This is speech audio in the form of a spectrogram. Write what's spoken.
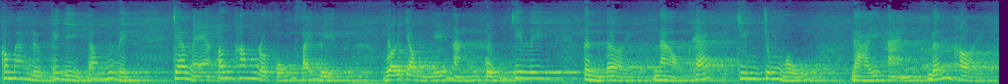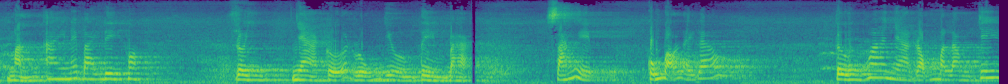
Có mang được cái gì đâu quý vị. Cha mẹ ân hâm rồi cũng phải biệt. Vợ chồng nghĩa nặng cũng chia ly. Tình đời nào khác chim chung ngủ. Đại hạn đến thời mạnh ai nấy bay đi không? Rồi nhà cửa ruộng giường tiền bạc. Sáng nghiệp cũng bỏ lại gáo. Tường hoa nhà rộng mà làm chi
